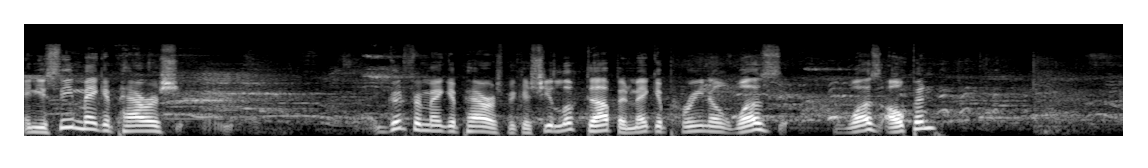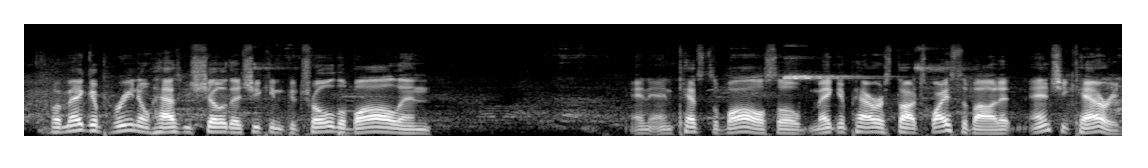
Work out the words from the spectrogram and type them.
And you see Megan Parrish. Good for Megan Parrish because she looked up and Megan Perino was was open. But Megan Perino hasn't showed that she can control the ball and and, and catch the ball. So Megan Parrish thought twice about it and she carried.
